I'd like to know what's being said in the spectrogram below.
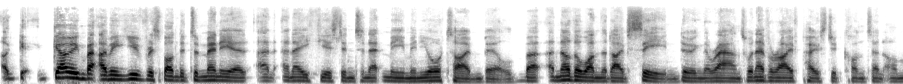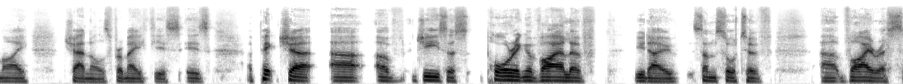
uh, going back, I mean, you've responded to many a, an, an atheist internet meme in your time, Bill. But another one that I've seen doing the rounds whenever I've posted content on my channels from atheists is a picture uh, of Jesus pouring a vial of you know some sort of uh, virus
